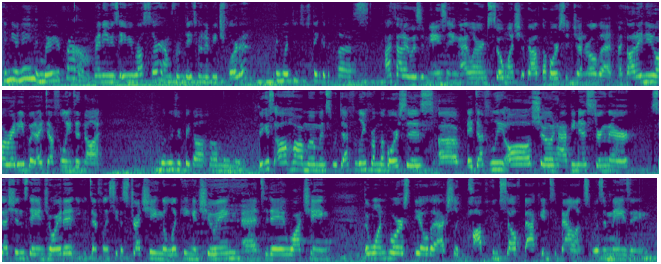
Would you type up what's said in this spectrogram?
Give me your name and where you're from. My name is Amy Rusler. I'm from Daytona Beach, Florida. And what did you think of the class? I thought it was amazing. I learned so much about the horse in general that I thought I knew already, but I definitely did not. What was your big aha moment? Biggest aha moments were definitely from the horses. Uh, they definitely all showed happiness during their sessions. They enjoyed it. You could definitely see the stretching, the licking, and chewing. And today, watching the one horse be able to actually pop himself back into balance was amazing.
